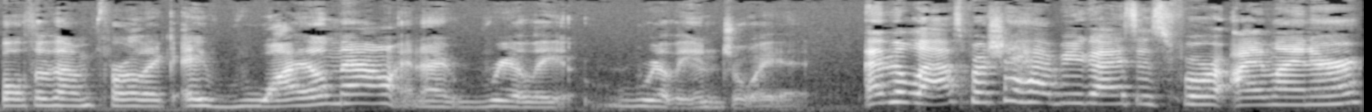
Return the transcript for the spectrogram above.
both of them for like a while now and I really really enjoy it. And the last brush I have for you guys is for eyeliner.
